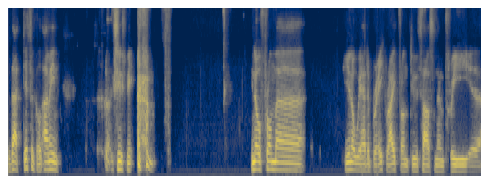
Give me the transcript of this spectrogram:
that difficult. I mean, excuse me. you know, from uh, you know, we had a break right from 2003 uh,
